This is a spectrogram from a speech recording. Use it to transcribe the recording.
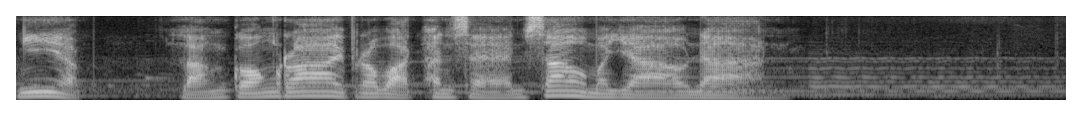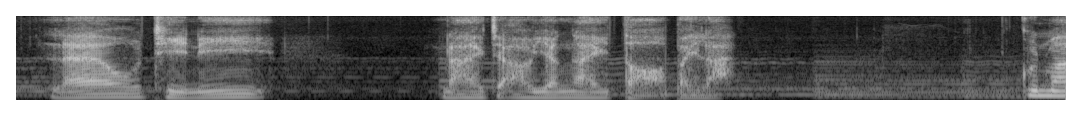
เงียบ หลังก้องร่ายประวัติอันแสนเศร้ามายาวนาน แล้วทีนี้ นายจะเอายังไงต่อไปล่ะ คุณมา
